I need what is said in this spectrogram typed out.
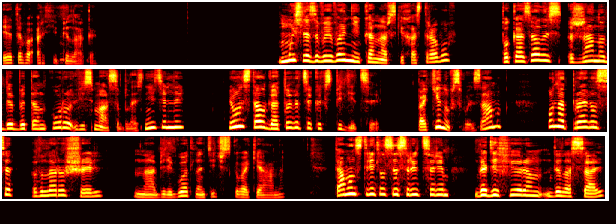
этого архипелага. Мысль о завоевании Канарских островов показалась Жану де Бетанкуру весьма соблазнительной, и он стал готовиться к экспедиции. Покинув свой замок, он отправился в Ла-Рошель на берегу Атлантического океана. Там он встретился с рыцарем Гадифером де Лассаль,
